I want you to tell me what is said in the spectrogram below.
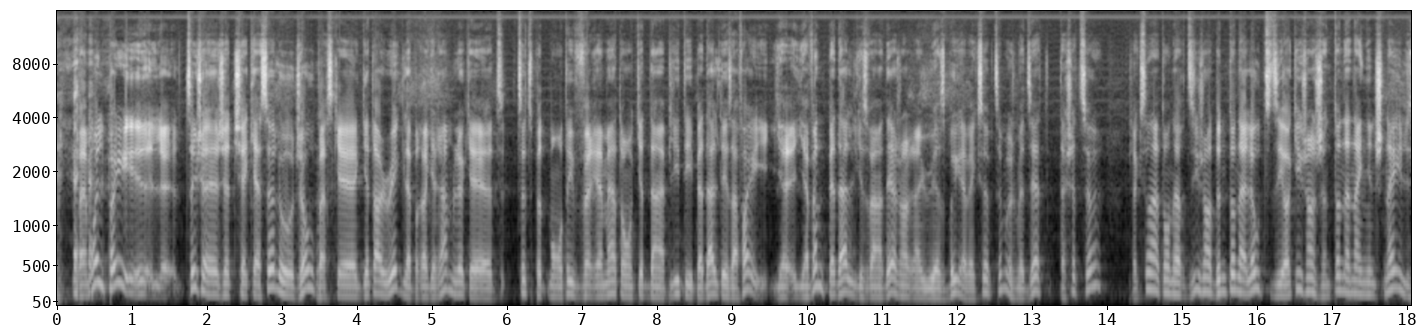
Ben moi, le le- tu sais, je, je checkais ça l'autre jour parce que Guitar Rig, le programme, là, que tu peux te monter vraiment ton kit d'ampli, tes pédales, tes affaires. Il y, avait une pédale qui se vendait genre en USB avec ça. Puis, moi, je me disais, t'achètes ça, Puis ça dans ton ordi, genre d'une tonne à l'autre, tu dis, OK, genre, j'ai une tonne de Nine Inch Nails.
